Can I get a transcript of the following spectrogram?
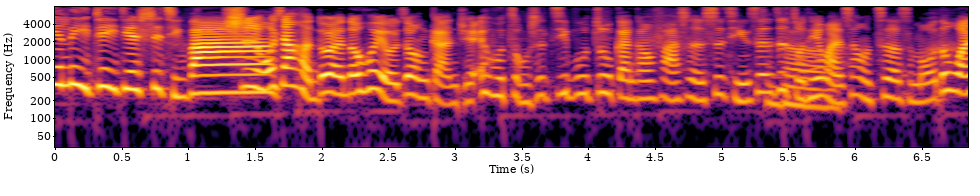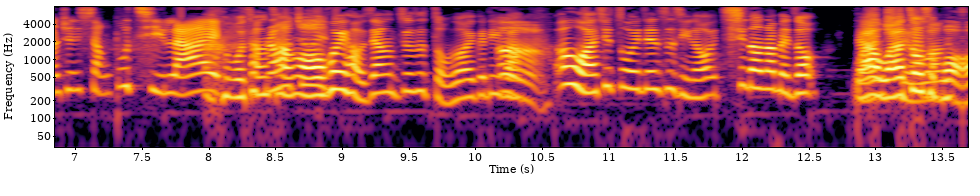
忆力这一件事情吧。是，我想很多人都会有这种感觉，哎，我总是记不住刚刚发生的事情，甚至昨天晚上我吃了什么，我都完全想不起来。我常常哦会好像就是走到一个地方，哦，我要去做一件事情，然后去到那边之后。等下我要做什么？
